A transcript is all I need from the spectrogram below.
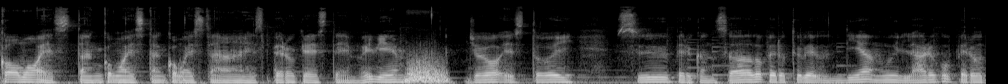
¿Cómo están? ¿Cómo están? ¿Cómo están? Espero que estén muy bien. Yo estoy súper cansado, pero tuve un día muy largo, pero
